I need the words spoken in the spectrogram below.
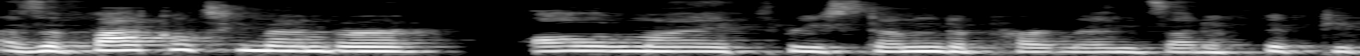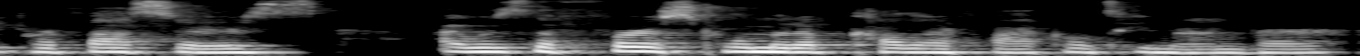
As a faculty member, all of my three STEM departments out of 50 professors, I was the first woman of color faculty member.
